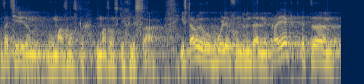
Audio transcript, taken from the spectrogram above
затерянном в амазонских, амазонских лесах. И второй его более фундаментальный проект – это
